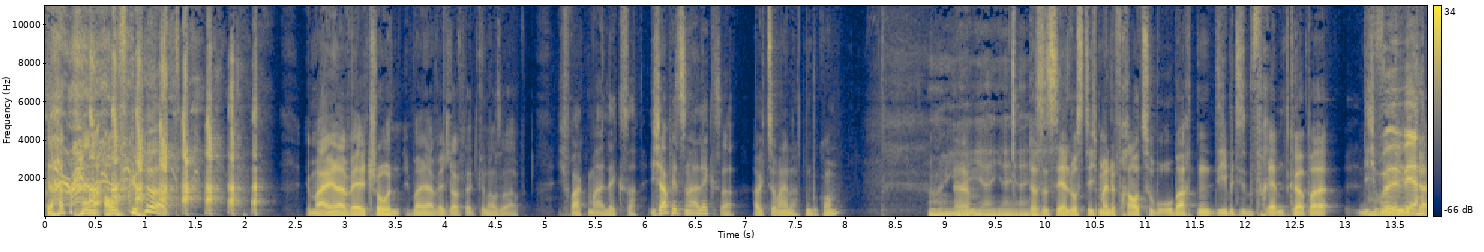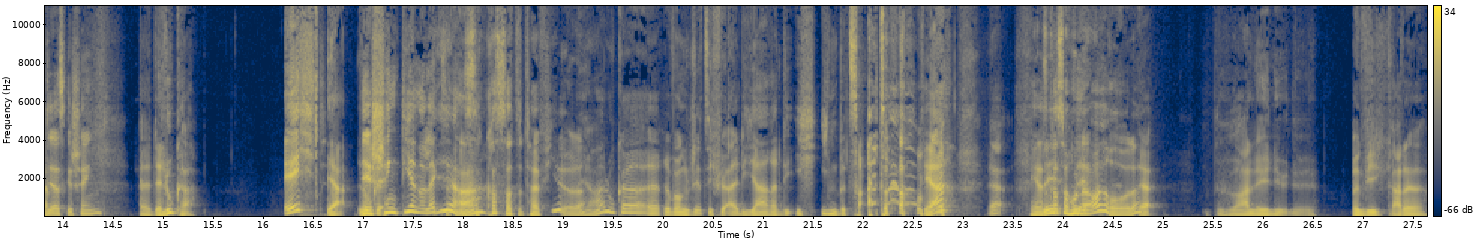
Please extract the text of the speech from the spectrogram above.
Da hat keiner aufgehört. In meiner Welt schon. In meiner Welt läuft das genauso ab. Ich frage mal Alexa. Ich habe jetzt eine Alexa. Habe ich zu Weihnachten bekommen. Oh, ja, Ähm, ja, ja. Das ist sehr lustig, meine Frau zu beobachten, die mit diesem Fremdkörper nicht Wer, umgehen wer kann. hat dir das geschenkt? äh, der Luca. Echt? Ja, Der Luca- schenkt dir einen Alexa? Ja. Das kostet doch total viel, oder? Ja, Luca äh, revanchiert sich für all die Jahre, die ich ihn bezahlt habe. Ja? Ja. Ja, das kostet 100 Euro, oder? Ja. Ja, nee, nee, nee. Irgendwie gerade,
